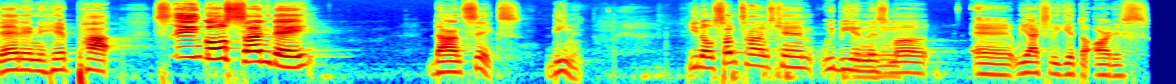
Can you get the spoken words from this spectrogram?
Dead in Hip Hop Single Sunday. Don Six, Demon. You know, sometimes can we be in this mm-hmm. mug and we actually get the artists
